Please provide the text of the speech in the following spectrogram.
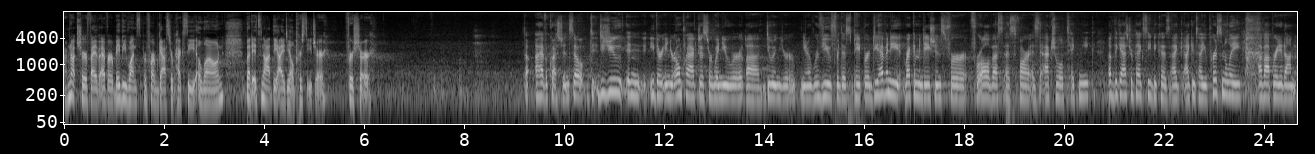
I'm not sure if I've ever, maybe once performed gastropexy alone, but it's not the ideal procedure, for sure. So I have a question. So did you, in either in your own practice or when you were uh, doing your you know, review for this paper, do you have any recommendations for, for all of us as far as the actual technique of the gastropexy? Because I, I can tell you personally, I've operated on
